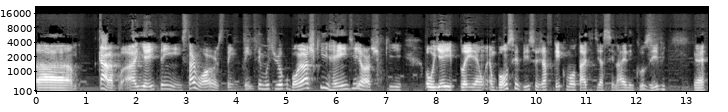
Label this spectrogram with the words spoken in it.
Uh, Cara, a EA tem Star Wars, tem, tem, tem muito jogo bom. Eu acho que rende, eu acho que o EA Play é um, é um bom serviço, eu já fiquei com vontade de assinar ele, inclusive. Né?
